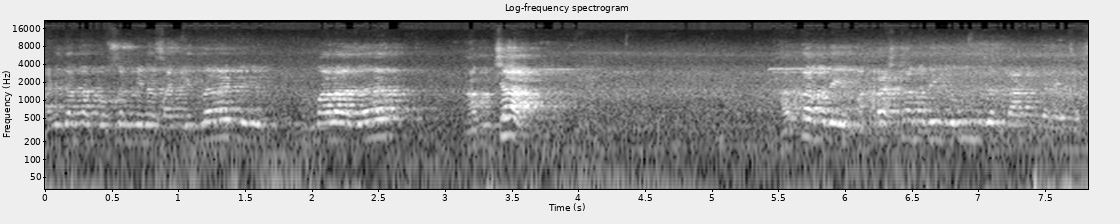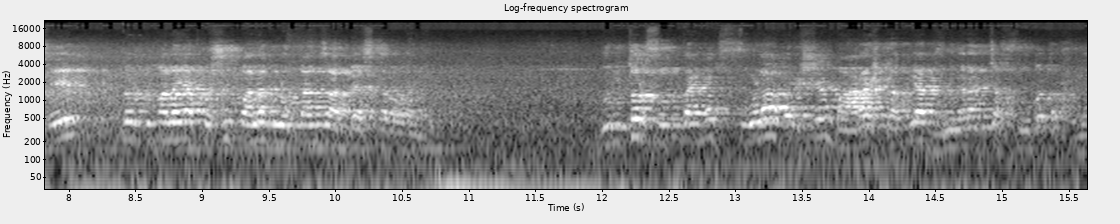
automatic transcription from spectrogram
आणि त्यांना कोसंबीनं सांगितलं की तुम्हाला जर आमच्या भारतामध्ये महाराष्ट्रामध्ये येऊन जर काम करायचं असेल तर तुम्हाला या पशुपालक लोकांचा अभ्यास करावा लागेल. गुंतर सोनतायनं सोळा वर्ष महाराष्ट्रातल्या धनगरांच्या सोबत राहिला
